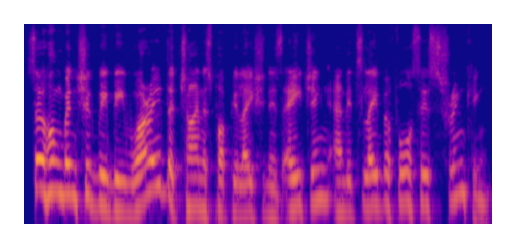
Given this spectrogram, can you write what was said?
So, Hongbin, should we be worried that China's population is aging and its labor force is shrinking?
